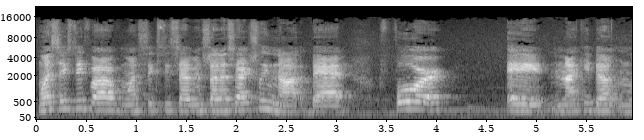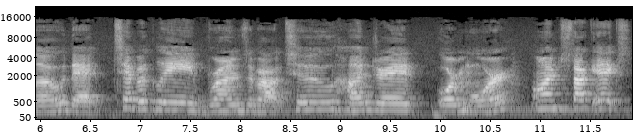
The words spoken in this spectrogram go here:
165 167 so that's actually not bad for a Nike Dunk Low that typically runs about 200 or more on StockX.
